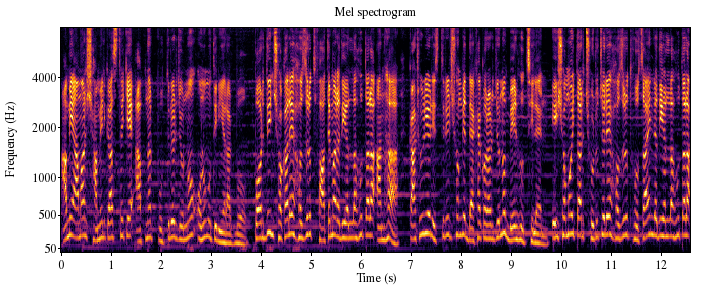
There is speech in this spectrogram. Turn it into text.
আমি আমার স্বামীর কাছ থেকে আপনার পুত্রের জন্য অনুমতি নিয়ে রাখব। পরদিন সকালে হজরত ফাতেমা রাদি আল্লাহ তালা আনহা কাঠুরিয়ার স্ত্রীর সঙ্গে দেখা করার জন্য বের হচ্ছিলেন। এই সময় তার ছোট ছেলে হজরত হোসাইন রাদি আল্লাহ তালা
